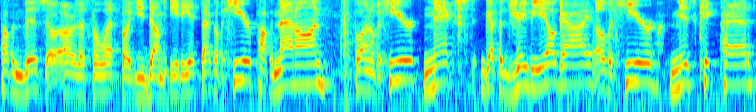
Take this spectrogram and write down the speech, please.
popping this, or that's the left foot, you dumb idiot. Back over here, popping that on, flying over here. Next, got the JBL guy over here, Miz kick pad,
